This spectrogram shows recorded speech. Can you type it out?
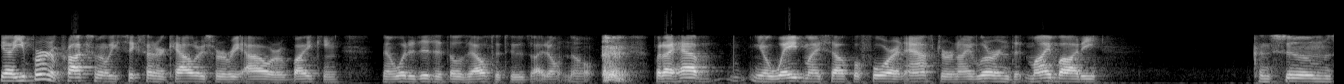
yeah, you burn approximately 600 calories for every hour of biking. Now, what it is at those altitudes, I don't know. but I have, you know, weighed myself before and after, and I learned that my body consumes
